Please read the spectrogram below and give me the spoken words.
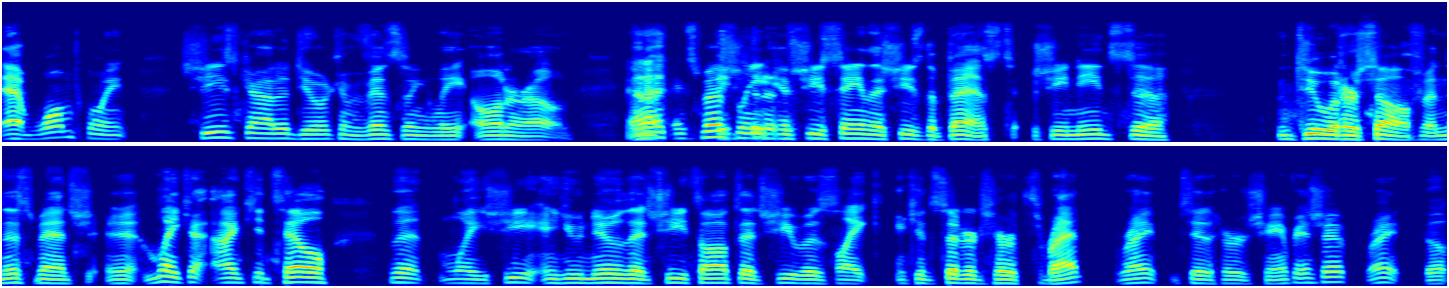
at one point, she's got to do it convincingly on her own, And, and I, especially if she's saying that she's the best, she needs to do it herself. And this match, eh, like I could tell that, like she, and you knew that she thought that she was like considered her threat, right, to her championship, right? Yep.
